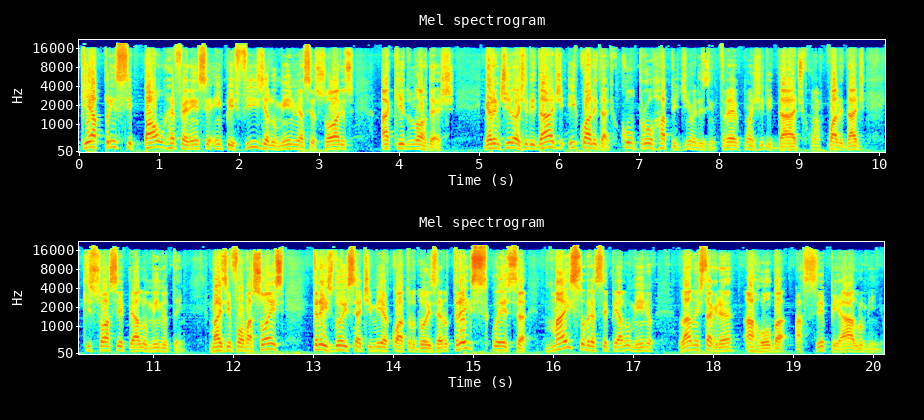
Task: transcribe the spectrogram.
que é a principal referência em perfis de alumínio e acessórios aqui do Nordeste. Garantindo agilidade e qualidade. Comprou rapidinho, eles entregam com agilidade, com a qualidade que só a CPA Alumínio tem. Mais informações, 32764203. Conheça mais sobre a CPA Alumínio lá no Instagram, arroba a CPA Alumínio.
